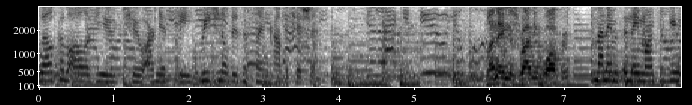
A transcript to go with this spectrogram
Welcome all of you to our NFTE Regional Business Plan Competition. My name is Rodney Walker. My name is Anae Montague.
